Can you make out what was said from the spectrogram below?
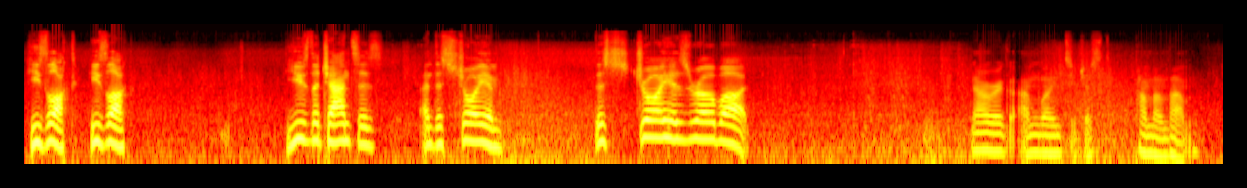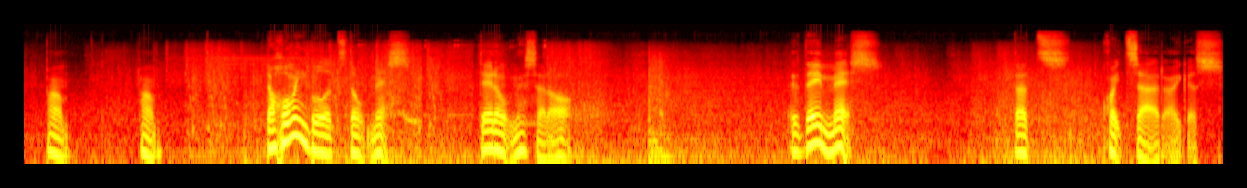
He's locked. He's locked. Use the chances and destroy him. Destroy his robot. Now we're go I'm going to just pump, pump, pump, pump, pump. The homing bullets don't miss. They don't miss at all. If they miss, that's quite sad, I guess.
